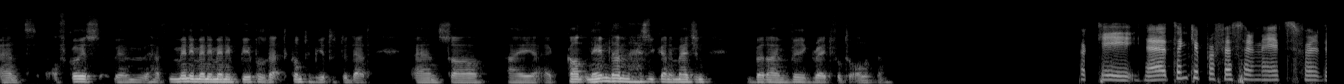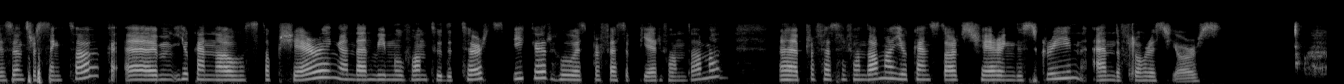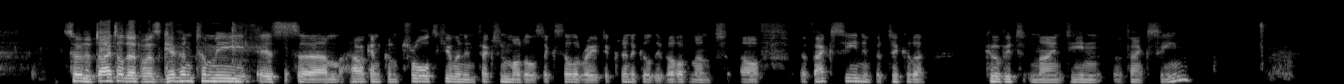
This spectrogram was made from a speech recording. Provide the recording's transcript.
And of course, we have many, many, many people that contributed to that. And so I, I can't name them, as you can imagine, but I'm very grateful to all of them. Okay, uh, thank you, Professor Neits, for this interesting talk. Um, you can now stop sharing and then we move on to the third speaker, who is Professor Pierre van Damme. Uh, Professor van Damme, you can start sharing the screen and the floor is yours. So the title that was given to me is um, How Can Controlled Human Infection Models Accelerate the Clinical Development of a Vaccine, in particular COVID-19 vaccine?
